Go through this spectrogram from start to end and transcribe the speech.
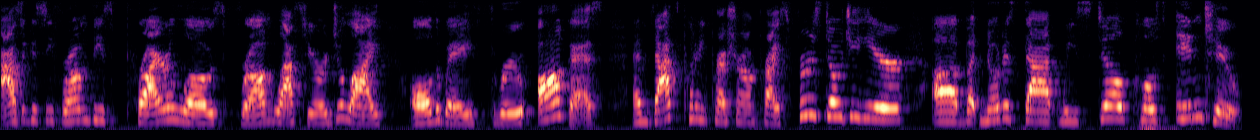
as you can see from these prior lows from last year July all the way through August and that's putting pressure on price. First doji here, uh, but notice that we still closed into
